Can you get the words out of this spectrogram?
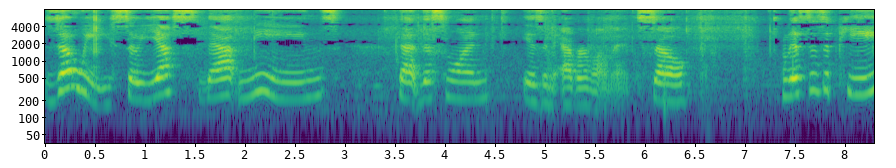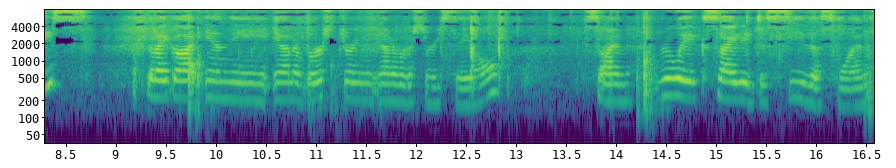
Zoe. So yes, that means that this one is an Ever Moment. So this is a piece that I got in the anniversary during the anniversary sale. So I'm really excited to see this one.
